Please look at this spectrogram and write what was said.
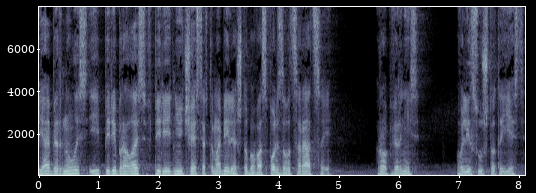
Я обернулась и перебралась в переднюю часть автомобиля, чтобы воспользоваться рацией. «Роб, вернись. В лесу что-то есть».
